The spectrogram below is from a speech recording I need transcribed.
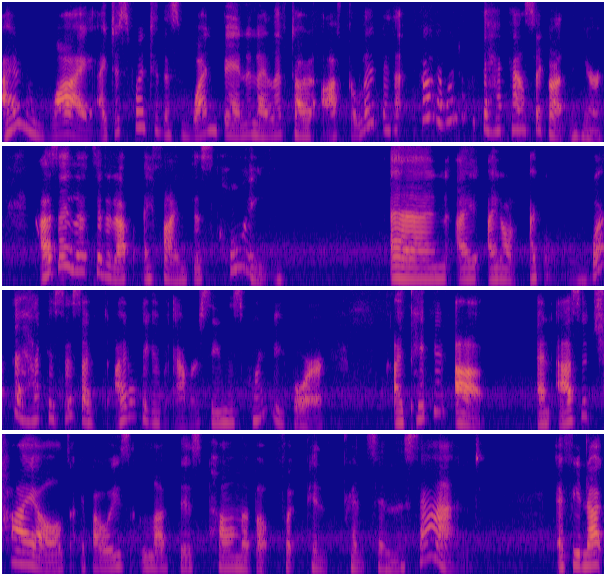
I don't know why. I just went to this one bin and I lifted out off the lid. And I thought, God, I wonder what the heck else I got in here. As I lifted it up, I find this coin, and I I don't I go, what the heck is this? I I don't think I've ever seen this coin before. I pick it up, and as a child, I've always loved this poem about footprints in the sand. If you're not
